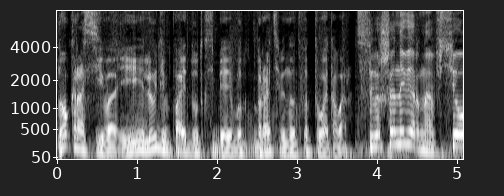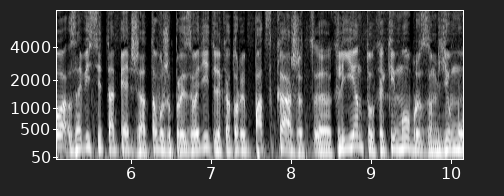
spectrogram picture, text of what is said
но красиво, и люди пойдут к тебе и будут брать именно вот твой товар. Совершенно верно. Все зависит, опять же, от того же производителя, который подскажет э, клиенту, каким образом ему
